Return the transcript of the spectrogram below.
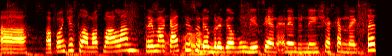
Uh, Pak Ponco, selamat malam. Terima selamat kasih malam. sudah bergabung di CNN Indonesia Connected.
